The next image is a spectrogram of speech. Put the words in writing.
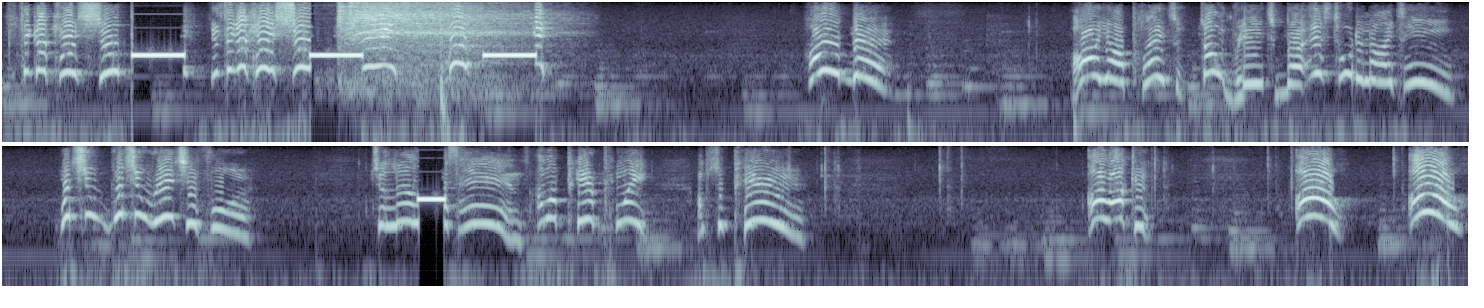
You think I can't shoot? You think I can't shoot? Hold that. All y'all play to don't reach, bro. It's two to nineteen. What you what you reaching for? With your little ass hands. I'm a pure point. I'm superior. Oh, I could. Oh, oh,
